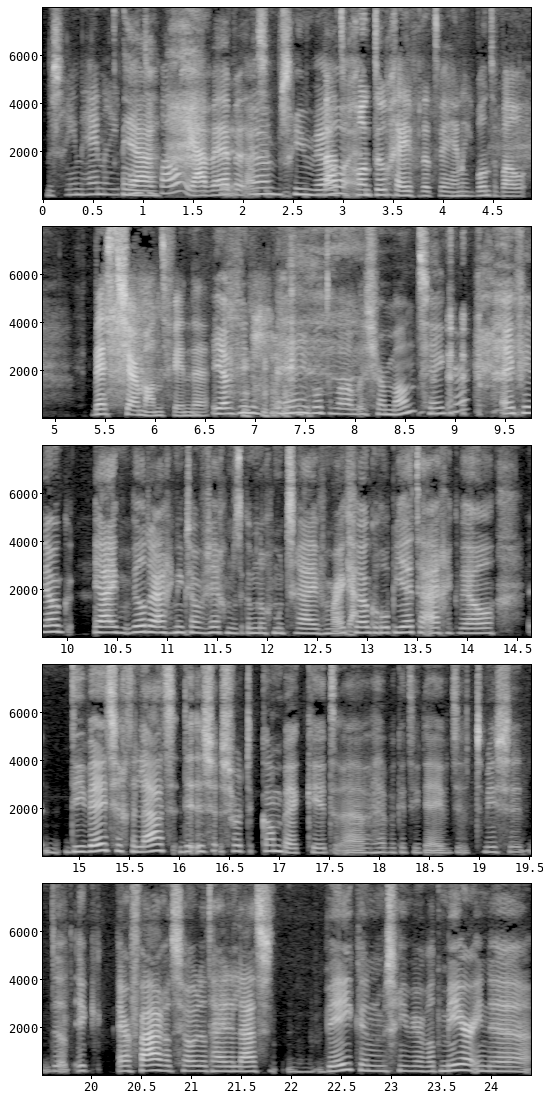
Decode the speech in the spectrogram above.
Misschien Henry. Bontebal? Ja, we hebben... Eh, misschien wel. Laten we gewoon toegeven dat we Henry Bontebal best charmant vinden. Ja, we vinden Henry Bontebal charmant, zeker. En ik vind ook, ja, ik wil er eigenlijk niks over zeggen omdat ik hem nog moet schrijven. Maar ik Ja. vind ook Rob Jetten eigenlijk wel, die weet zich de laatste, dit is een soort comeback kid, eh, heb ik het idee. Tenminste, dat ik ervaar het zo dat hij de laatste weken misschien weer wat meer in de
